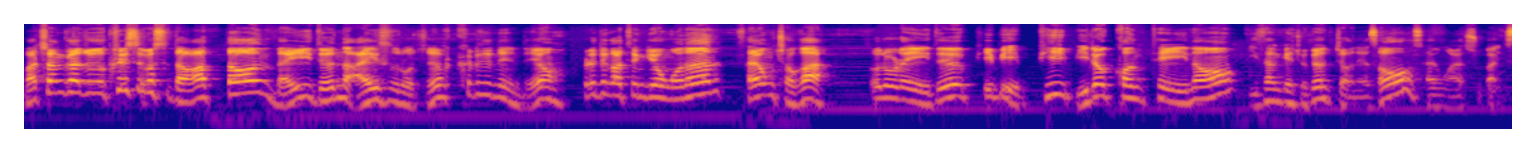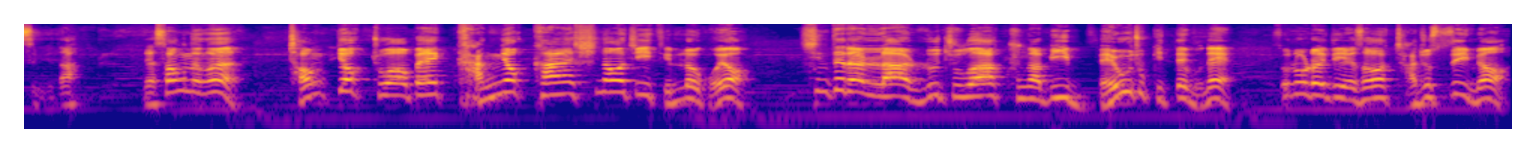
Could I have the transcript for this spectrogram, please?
마찬가지로 크리스마스 나왔던 메이든 아이스로즈 크리든인데요. 크리든 같은 경우는 사용처가 솔로레이드, PVP, 미러 컨테이너, 이상계 조격전에서 사용할 수가 있습니다. 네, 성능은 전격 조합의 강력한 시너지 딜러고요. 신데렐라, 루즈와 궁합이 매우 좋기 때문에 솔로레디에서 자주 쓰이며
